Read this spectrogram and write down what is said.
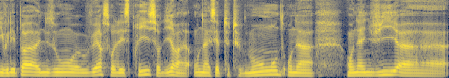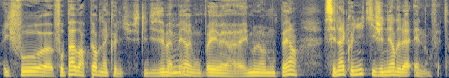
ils voulaient pas, ils nous ont ouvert sur l'esprit, sur dire euh, on accepte tout le monde, on a, on a une vie, euh, il faut, euh, faut pas avoir peur de l'inconnu. Ce que disaient ma Mm. mère et mon, père- et, et mon père, c'est l'inconnu qui génère de la haine en fait.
